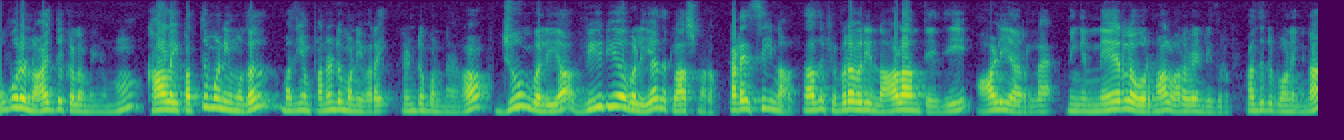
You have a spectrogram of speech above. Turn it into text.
ஒவ்வொரு ஞாயிற்றுக்கிழமையும் காலை பத்து மணி முதல் மதியம் பன்னெண்டு மணி வரை ரெண்டு மணி நேரம். ஜூம் வழியா வீடியோ வழியா இந்த கிளாஸ் நடக்கும். கடைசி நாள் அதாவது பிப்ரவரி நாலாம் தேதி ஆலியார்ல நீங்க நேர்ல ஒரு நாள் வர வேண்டியது இருக்கும். வந்துட்டு போனீங்கன்னா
